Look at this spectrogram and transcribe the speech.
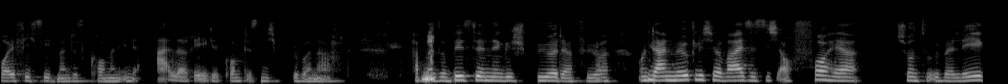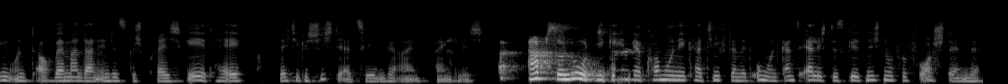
häufig sieht man das kommen, in aller Regel kommt es nicht über Nacht, hat man so ein bisschen ein Gespür dafür. Und dann möglicherweise sich auch vorher schon zu überlegen und auch wenn man dann in das Gespräch geht, hey, welche Geschichte erzählen wir eigentlich? Absolut. Wie gehen wir kommunikativ damit um? Und ganz ehrlich, das gilt nicht nur für Vorstände.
